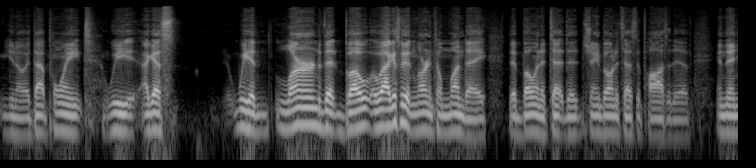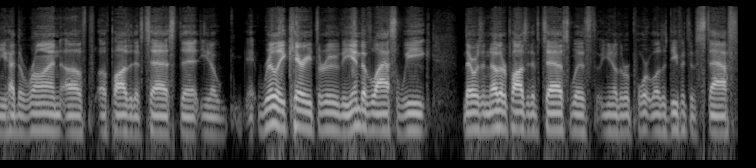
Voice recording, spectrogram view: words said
you know, at that point, we, I guess, we had learned that Bo. Well, I guess we didn't learn until Monday that Bowen had te- that Shane Bowen had tested positive, and then you had the run of of positive tests that you know really carried through the end of last week. There was another positive test with you know the report was a defensive staff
